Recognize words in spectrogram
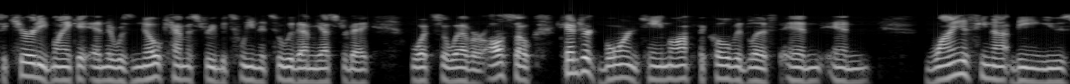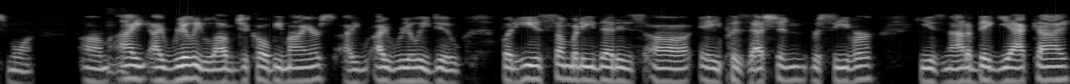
security blanket, and there was no chemistry between the two of them yesterday whatsoever. Also, Kendrick Bourne came off the COVID list, and and why is he not being used more? Um, I I really love Jakobi Meyers, I I really do, but he is somebody that is uh, a possession receiver. He is not a big YAC guy,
